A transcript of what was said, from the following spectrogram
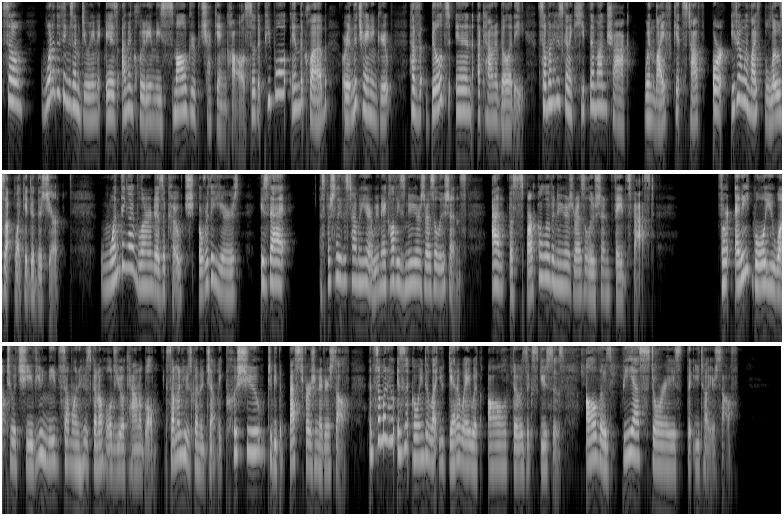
So one of the things I'm doing is I'm including these small group check in calls so that people in the club or in the training group have built in accountability, someone who's going to keep them on track when life gets tough or even when life blows up like it did this year. One thing I've learned as a coach over the years is that, especially this time of year, we make all these New Year's resolutions and the sparkle of a New Year's resolution fades fast. For any goal you want to achieve, you need someone who's going to hold you accountable, someone who's going to gently push you to be the best version of yourself, and someone who isn't going to let you get away with all those excuses, all those BS stories that you tell yourself.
